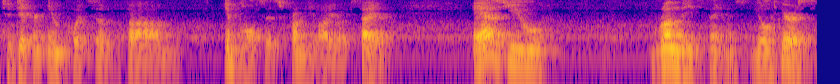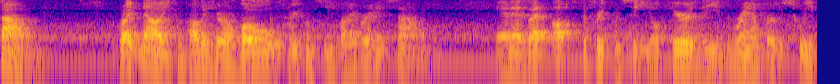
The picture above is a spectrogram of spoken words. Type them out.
to different inputs of um, impulses from the audio exciter. As you run these things, you'll hear a sound. Right now, you can probably hear a low frequency vibrating sound. And as I up the frequency, you'll hear the ramp or the sweep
